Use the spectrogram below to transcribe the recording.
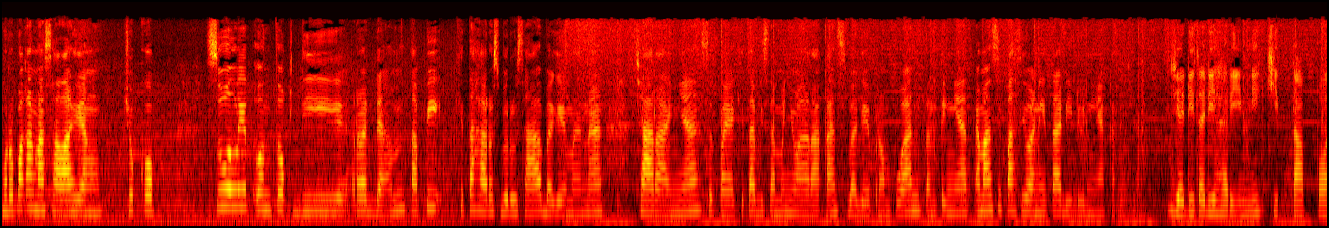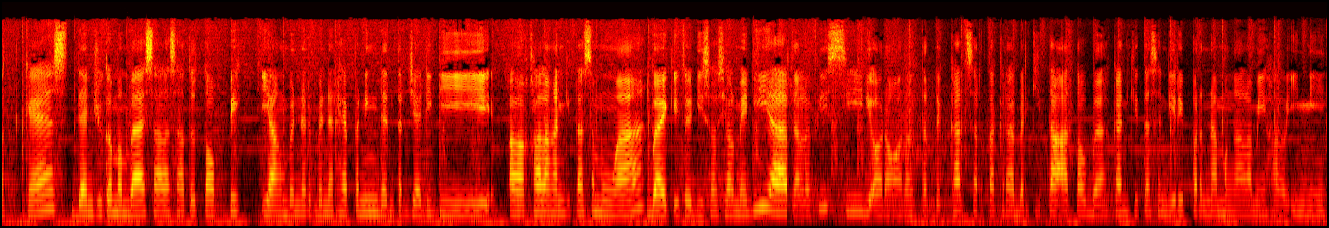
merupakan masalah yang cukup sulit untuk diredam, tapi kita harus berusaha bagaimana caranya supaya kita bisa menyuarakan sebagai perempuan pentingnya emansipasi wanita di dunia kerja. Jadi tadi hari ini kita podcast dan juga membahas salah satu topik yang benar-benar happening dan terjadi di uh, kalangan kita semua, baik itu di sosial media, televisi, di orang-orang terdekat serta kerabat kita atau bahkan kita sendiri pernah mengalami hal ini,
